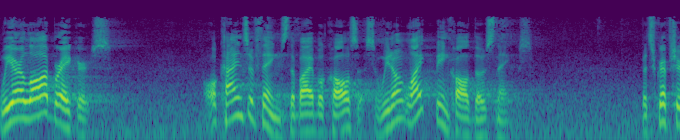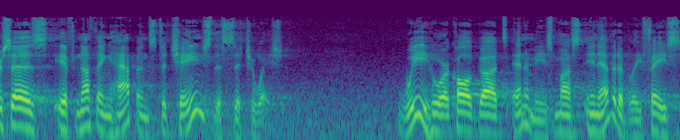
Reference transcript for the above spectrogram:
We are lawbreakers. All kinds of things the Bible calls us, and we don't like being called those things. But Scripture says if nothing happens to change this situation, we who are called God's enemies must inevitably face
